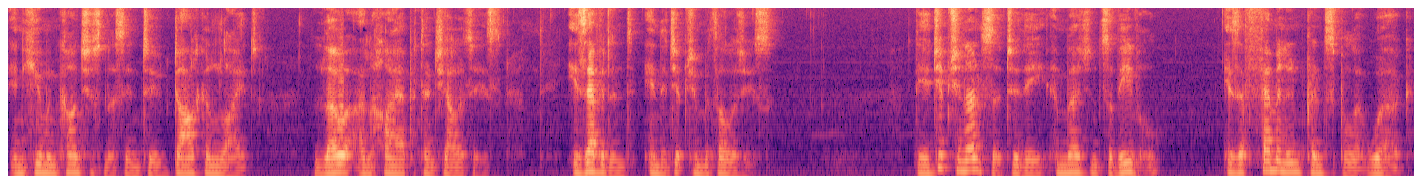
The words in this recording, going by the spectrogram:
in human consciousness into dark and light, lower and higher potentialities is evident in Egyptian mythologies. The Egyptian answer to the emergence of evil is a feminine principle at work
